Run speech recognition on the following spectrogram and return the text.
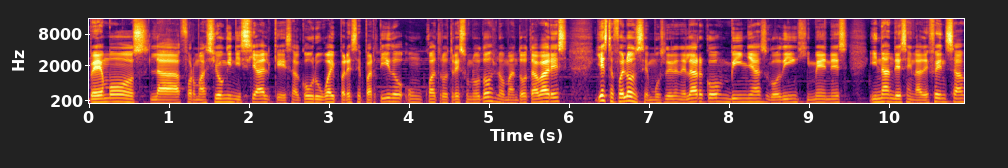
Vemos la formación inicial que sacó Uruguay para ese partido, un 4-3-1-2, lo mandó Tavares y este fue el 11, Musler en el arco, Viñas, Godín, Jiménez, Inández en la defensa,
